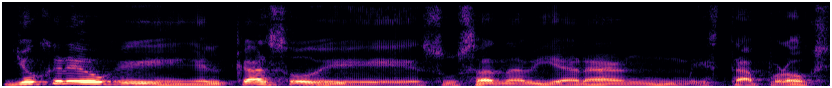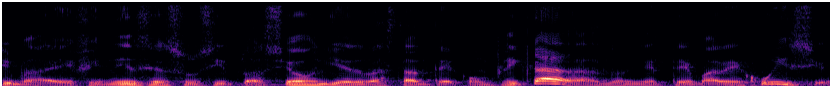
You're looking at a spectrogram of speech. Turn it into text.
Yo creo que en el caso de Susana Villarán está próxima a definirse su situación y es bastante complicada ¿no? en el tema de juicio.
